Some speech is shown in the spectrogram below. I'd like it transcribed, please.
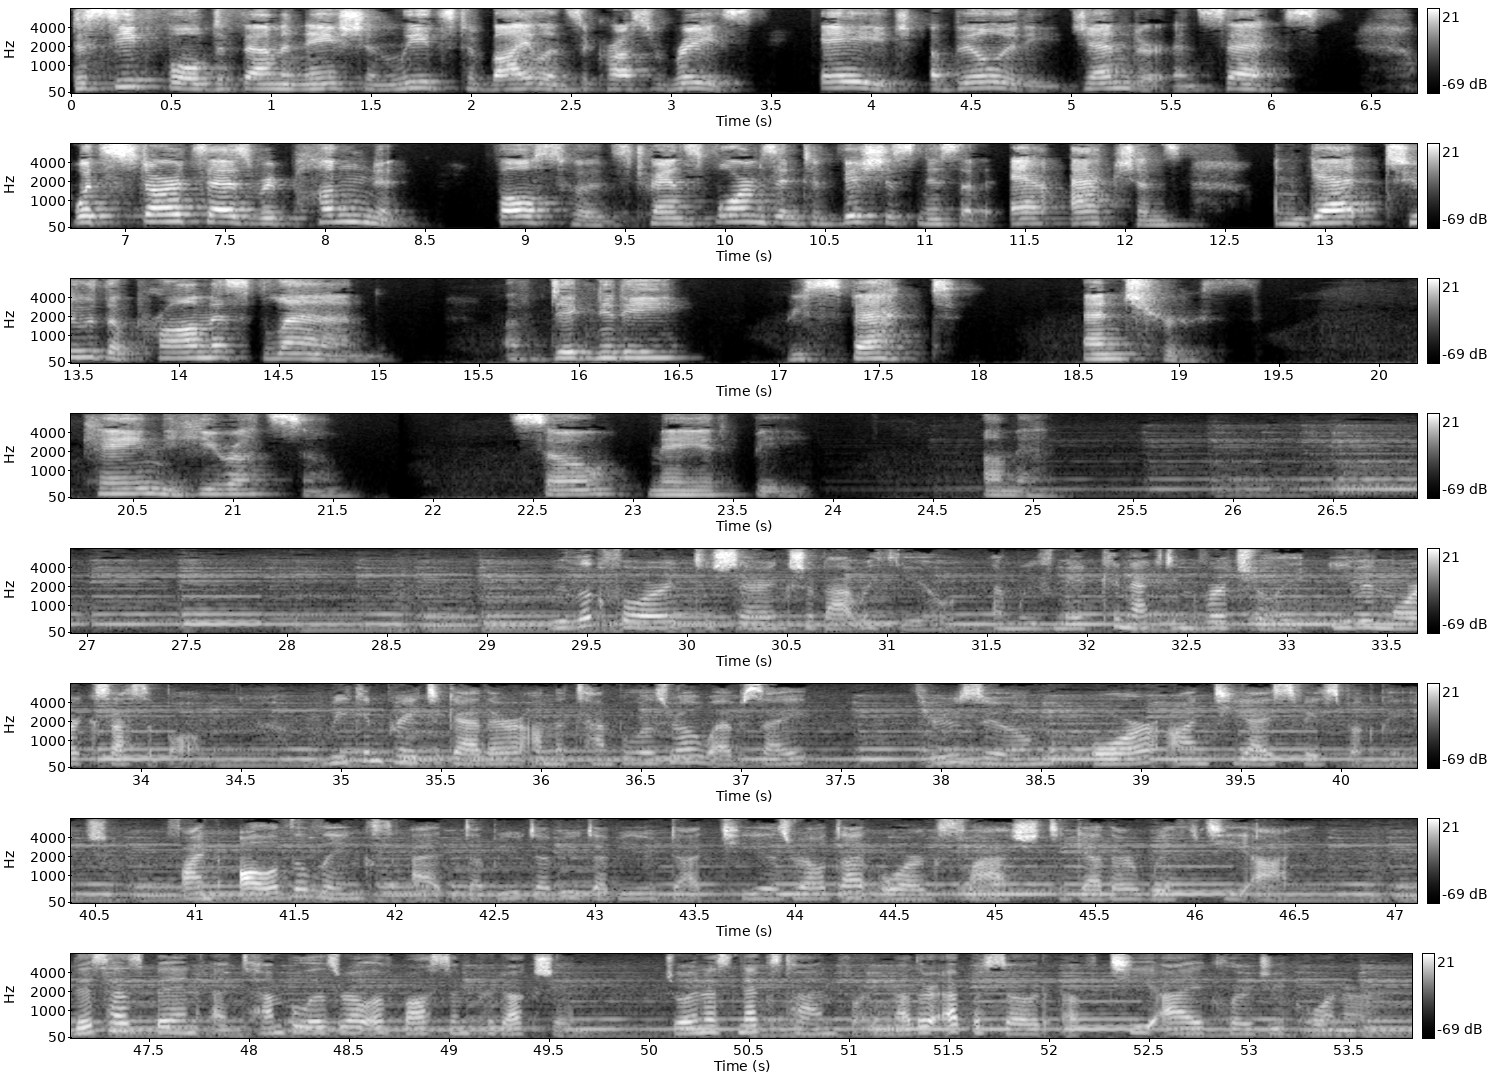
Deceitful defamation leads to violence across race, age, ability, gender, and sex. What starts as repugnant falsehoods transforms into viciousness of a- actions and get to the promised land of dignity, respect, and truth. Kain Yihiratzon. So may it be. Amen. We look forward to sharing Shabbat with you, and we've made connecting virtually even more accessible. We can pray together on the Temple Israel website, through Zoom, or on TI's Facebook page. Find all of the links at www.tisrael.org slash together with TI. This has been a Temple Israel of Boston production. Join us next time for another episode of TI Clergy Corner.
